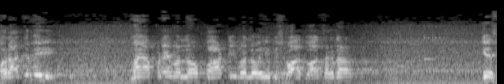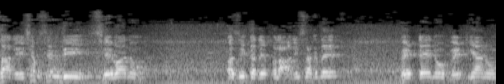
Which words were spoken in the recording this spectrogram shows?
ਔਰ ਅੱਜ ਵੀ ਮੈਂ ਆਪਣੇ ਵੱਲੋਂ, ਪਾਰਟੀ ਵੱਲੋਂ ਹੀ ਵਿਸ਼ਵਾਸ ਦਵਾ ਸਕਦਾ। ਕਿ ਸਾ ਰੇਸ਼ਮ ਸਿੰਘ ਦੀ ਸੇਵਾ ਨੂੰ ਅਸੀਂ ਕਦੇ ਭੁਲਾ ਨਹੀਂ ਸਕਦੇ। ਬੇਟੇ ਨੂੰ, ਬੇਟੀਆਂ ਨੂੰ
